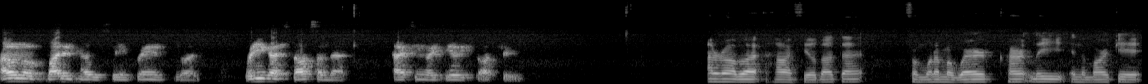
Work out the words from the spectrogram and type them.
uh, I don't know if Biden has the same plans, but what are you guys' thoughts on that? Taxing like daily stock trades. I don't know about how I feel about that. From what I'm aware, currently in the market,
